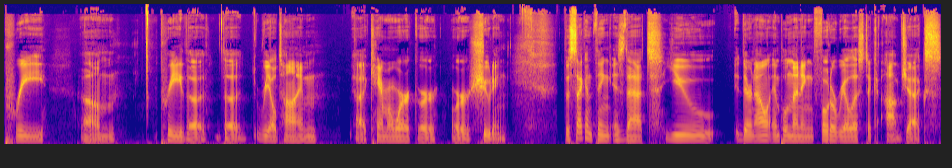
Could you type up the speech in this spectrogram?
pre um, pre the the real time uh, camera work or or shooting. The second thing is that you they're now implementing photorealistic objects,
